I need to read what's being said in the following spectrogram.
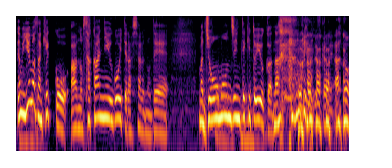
でもゆうまさん結構あの盛んに動いてらっしゃるので、まあ縄文人的というかなんていうんですかね。あの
